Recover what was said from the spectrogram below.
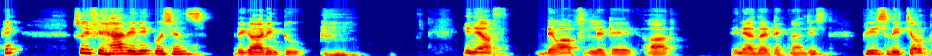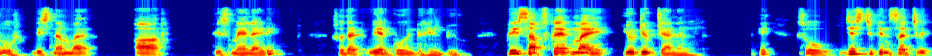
Okay. So if you have any questions regarding to any of DevOps related or any other technologies, please reach out to this number or this mail ID so that we are going to help you. Please subscribe my YouTube channel. So just you can search with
